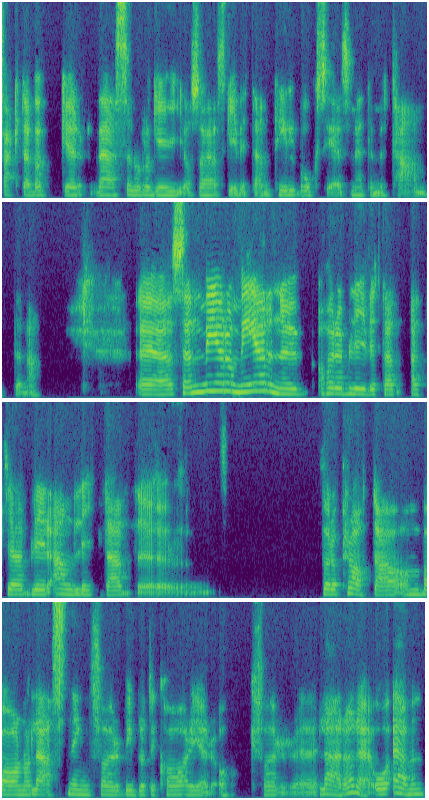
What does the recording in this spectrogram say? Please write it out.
faktaböcker, väsenologi och så har jag skrivit en till bokserie som heter Mutanterna. Eh, sen mer och mer nu har det blivit att, att jag blir anlitad eh, för att prata om barn och läsning för bibliotekarier och för eh, lärare och även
